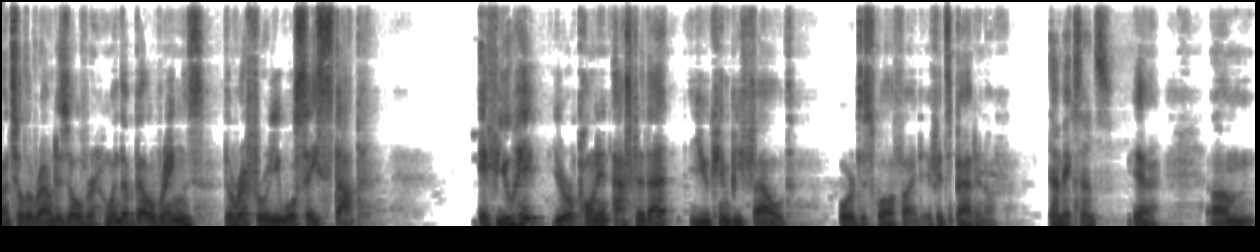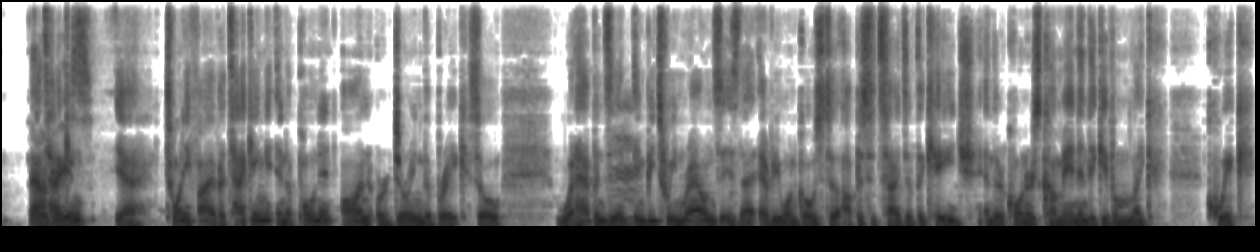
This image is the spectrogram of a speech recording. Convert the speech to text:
until the round is over. When the bell rings, the referee will say stop. If you hit your opponent after that, you can be fouled or disqualified if it's bad enough. That makes sense. Yeah. Um, Boundaries? attacking. Yeah. 25. Attacking an opponent on or during the break. So, what happens in, in between rounds is that everyone goes to opposite sides of the cage and their corners come in and they give them like quick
